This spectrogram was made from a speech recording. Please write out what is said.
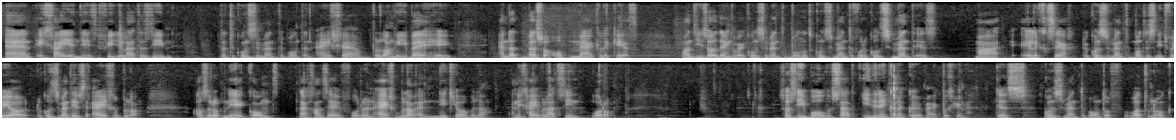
En ik ga je in deze video laten zien dat de Consumentenbond een eigen belang hierbij heeft en dat best wel opmerkelijk is. Want je zou denken bij Consumentenbond dat de consumenten voor de consument is. Maar eerlijk gezegd, de Consumentenbond is niet voor jou. De consument heeft zijn eigen belang. Als erop neerkomt, dan gaan zij voor hun eigen belang en niet jouw belang. En ik ga even laten zien waarom. Zoals hierboven staat, iedereen kan een keurmerk beginnen. Dus Consumentenbond of wat dan ook,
